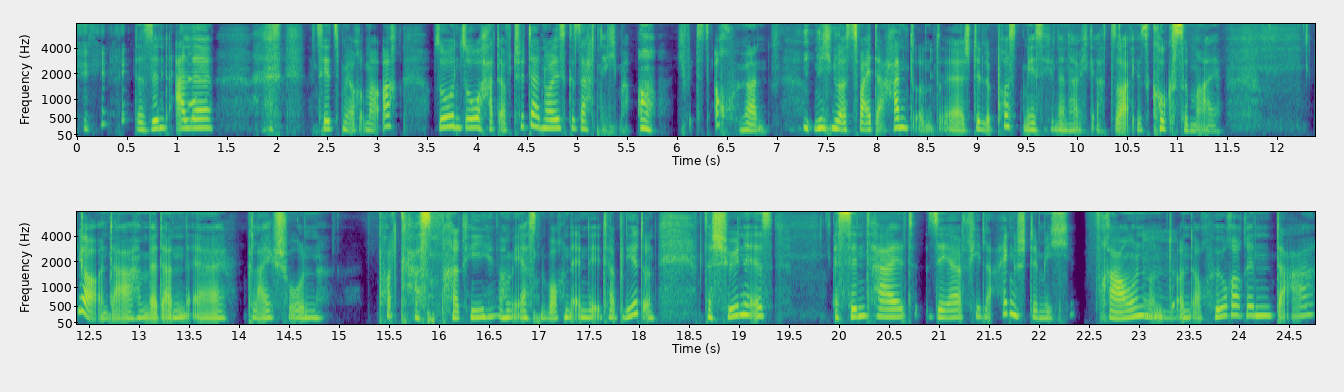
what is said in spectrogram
da sind alle, erzählt es mir auch immer, ach, so und so hat auf Twitter Neues gesagt. Nicht mal, oh, ich will das auch hören. Nicht nur aus zweiter Hand und äh, stille Postmäßig. Und dann habe ich gedacht, so, jetzt guckst du mal. Ja, und da haben wir dann äh, gleich schon Podcast Marie am ersten Wochenende etabliert. Und das Schöne ist, es sind halt sehr viele eigenstimmig Frauen mhm. und, und auch Hörerinnen da.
